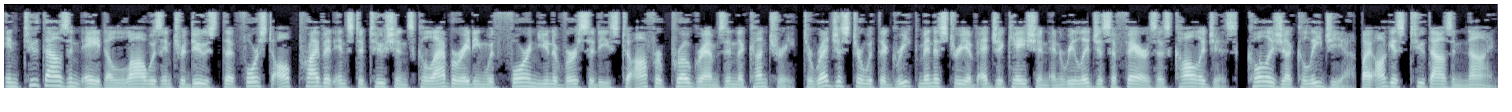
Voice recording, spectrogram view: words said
In 2008 a law was introduced that forced all private institutions collaborating with foreign universities to offer programs in the country, to register with the Greek Ministry of Education and Religious Affairs as colleges, collegia by August 2009.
